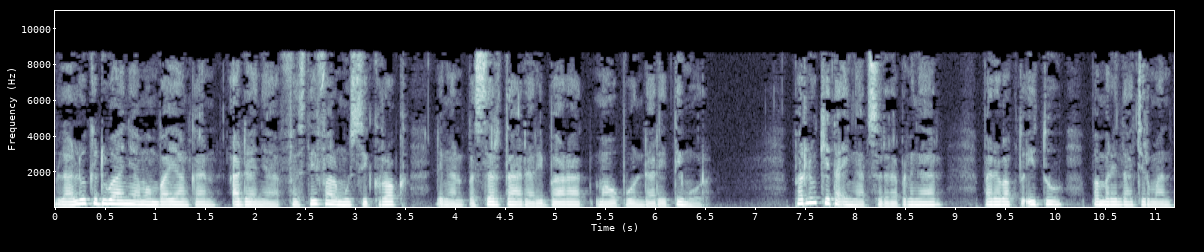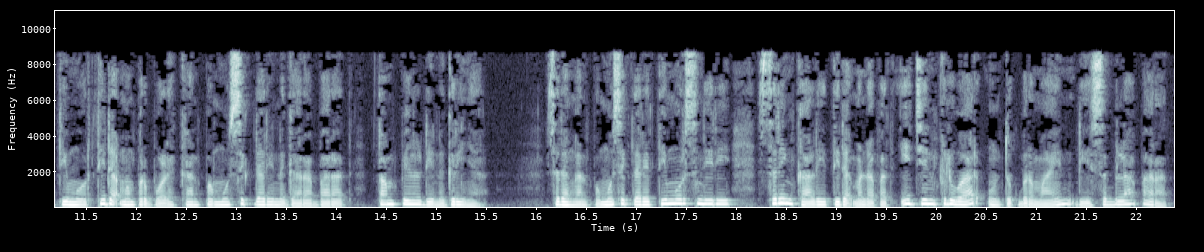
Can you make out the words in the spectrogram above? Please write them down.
Lalu keduanya membayangkan adanya festival musik rock dengan peserta dari barat maupun dari timur. Perlu kita ingat, saudara pendengar, pada waktu itu pemerintah Jerman Timur tidak memperbolehkan pemusik dari negara barat tampil di negerinya. Sedangkan pemusik dari timur sendiri sering kali tidak mendapat izin keluar untuk bermain di sebelah barat.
